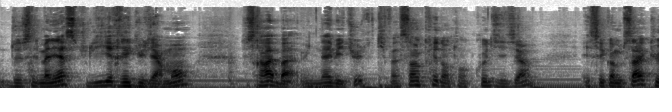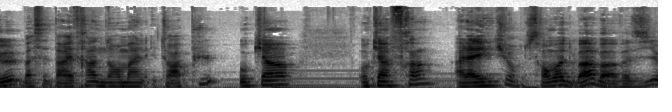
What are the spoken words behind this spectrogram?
de cette manière, si tu lis régulièrement, ce sera bah, une habitude qui va s'ancrer dans ton quotidien. Et c'est comme ça que bah, ça te paraîtra normal. Et tu n'auras plus aucun, aucun frein à la lecture. Tu seras en mode, bah, bah vas-y,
